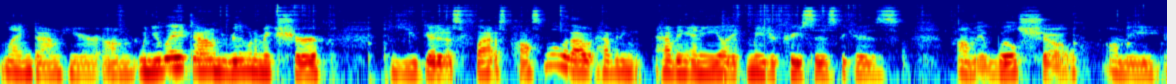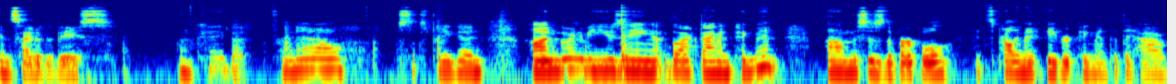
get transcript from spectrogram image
laying down here. Um, when you lay it down, you really want to make sure you get it as flat as possible without having having any like major creases because um, it will show on the inside of the vase. Okay, but for now, this looks pretty good. I'm going to be using Black Diamond pigment. Um, this is the Purple. It's probably my favorite pigment that they have.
